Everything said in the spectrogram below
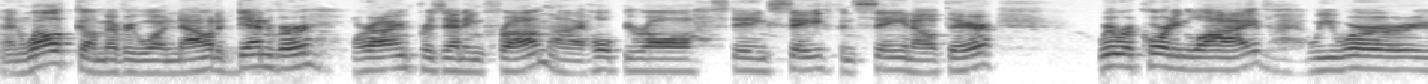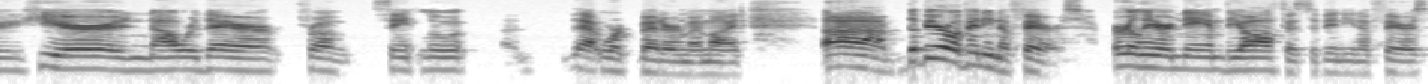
and welcome everyone now to Denver, where I'm presenting from. I hope you're all staying safe and sane out there. We're recording live. We were here and now we're there from St. Louis. That worked better in my mind. Uh, the Bureau of Indian Affairs, earlier named the Office of Indian Affairs,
